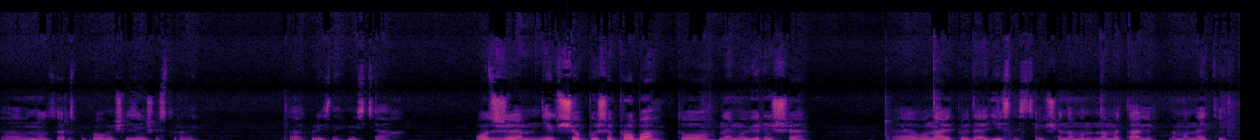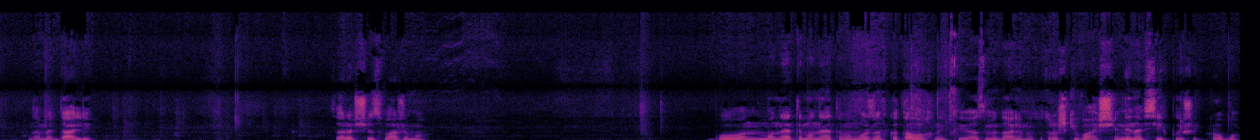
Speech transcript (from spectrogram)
А, ну, зараз попробуємо ще з іншої сторони. Так, в різних місцях. Отже, якщо пише проба, то наймовірніше е, вона відповідає дійсності. Якщо на, на металі, на монеті, на медалі. Зараз ще зважимо. Бо монети монетами можна в каталог знайти, а з медалями то трошки важче. Не на всіх пишуть пробу.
